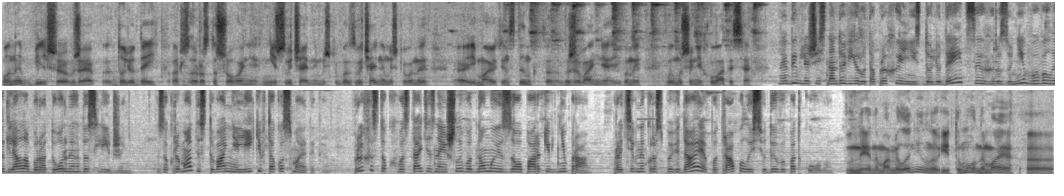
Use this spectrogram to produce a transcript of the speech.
Вони більше вже до людей роз- розташовані, ніж звичайні мишки, бо звичайні мишки вони е, і мають інстинкт виживання і вони вимушені ховатися. Не дивлячись на довіру та прихильність до людей, цих гризунів вивели для лабораторних досліджень, зокрема тестування ліків та косметики. Прихисток хвостаті знайшли в одному із зоопарків Дніпра. Працівник розповідає, потрапили сюди випадково. В неї немає меланіну і тому немає е,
